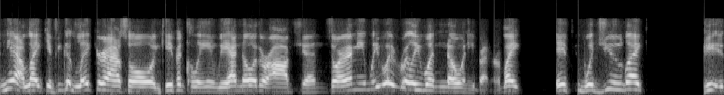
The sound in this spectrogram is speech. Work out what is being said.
Yeah, like if you could lick your asshole and keep it clean, we had no other options. Or I mean, we would really wouldn't know any better. Like, if would you like, be,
